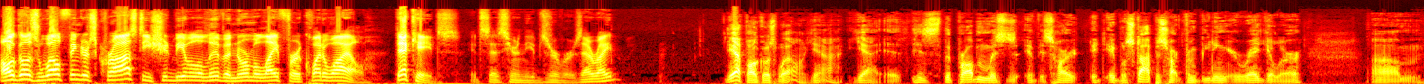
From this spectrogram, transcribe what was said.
all goes well. Fingers crossed. He should be able to live a normal life for quite a while, decades. It says here in the Observer. Is that right? Yeah, if all goes well, yeah, yeah. His the problem was if his heart it, it will stop his heart from beating irregular, um,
